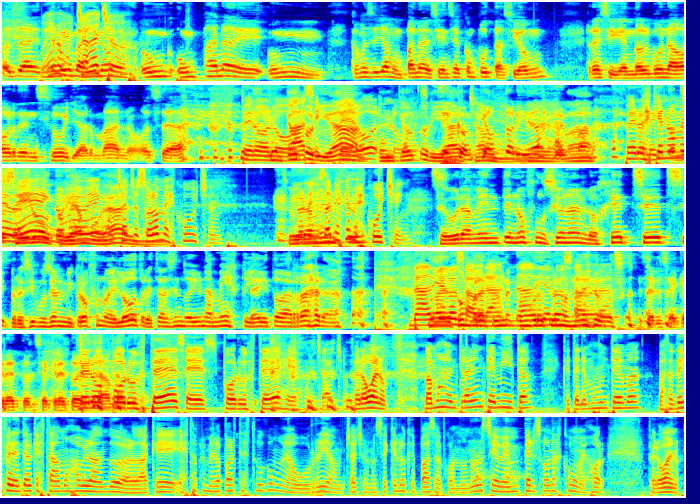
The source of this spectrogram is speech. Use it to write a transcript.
O sea, Bueno, no me imagino muchacho. un, un pana de, un, ¿cómo se llama? Un pana de ciencia de computación recibiendo alguna orden suya, hermano. O sea, Pero ¿Con lo qué hacen, autoridad? pero ¿Con lo qué hacen. autoridad? Sí, ¿con qué autoridad, De verdad. Pero es que no me ven, no me ven, autoridad muchachos, solo me escuchan. Lo necesario es que me escuchen. Seguramente no funcionan los headsets, pero sí funciona el micrófono del otro. Estás haciendo ahí una mezcla ahí toda rara. Nadie Vale, lo sabrá, una- nadie lo sabrá. nuevos. es el secreto, el secreto Pero por ustedes es, por ustedes es, muchachos. Pero bueno, vamos a entrar en temita, que tenemos un tema bastante diferente al que estábamos hablando. De verdad que esta primera parte estuvo como aburrida, muchachos. No sé qué es lo que pasa. Cuando uno se ve en personas como mejor. Pero bueno,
